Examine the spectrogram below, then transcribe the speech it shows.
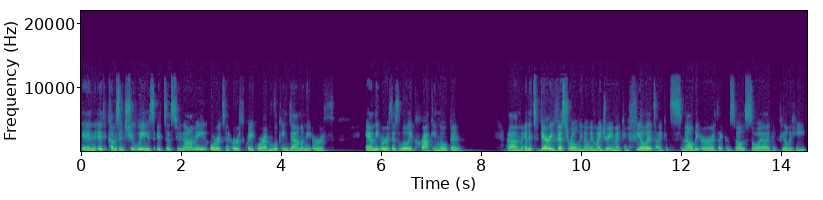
and it comes in two ways it's a tsunami or it's an earthquake where I'm looking down on the earth and the earth is literally cracking open. Um, and it's very visceral, you know, in my dream. I can feel it, I can smell the earth, I can smell the soil, I can feel the heat.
